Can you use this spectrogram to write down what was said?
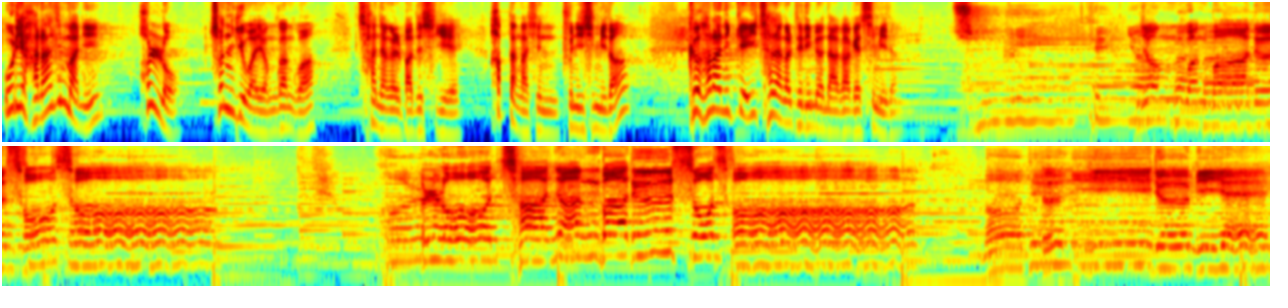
우리 하나님만이 홀로 존귀와 영광과 찬양을 받으시기에 합당하신 분이십니다. 그 하나님께 이 찬양을 드리며 나가겠습니다. 영광 받으소서 홀로 찬양 받으소서 모든 이름 위에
